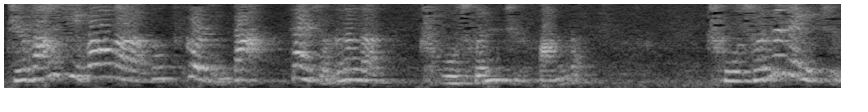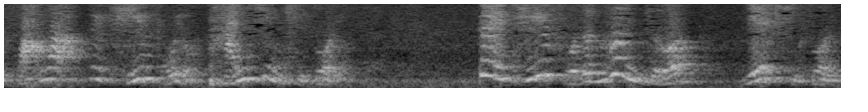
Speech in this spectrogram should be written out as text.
脂肪细胞呢，都个儿挺大，干什么的呢？储存脂肪的。储存的这个脂肪啊，对皮肤有弹性起作用，对皮肤的润泽也起作用。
